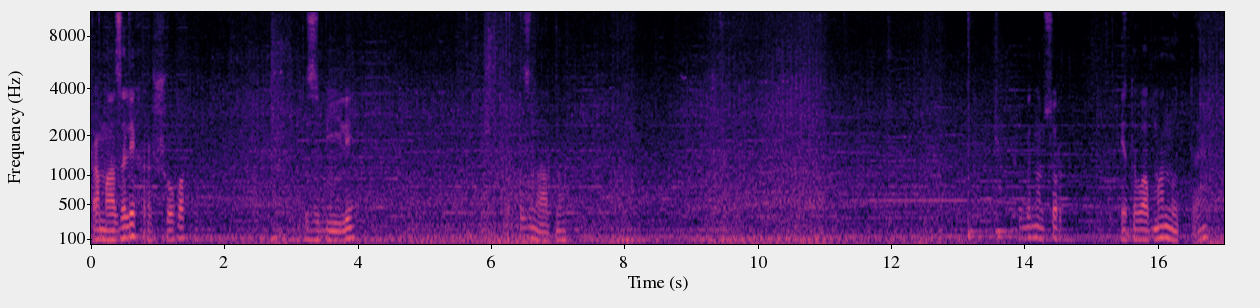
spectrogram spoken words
Промазали, хорошо. Сбили. Это знатно. Как бы нам 40 этого обмануть-то, а?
